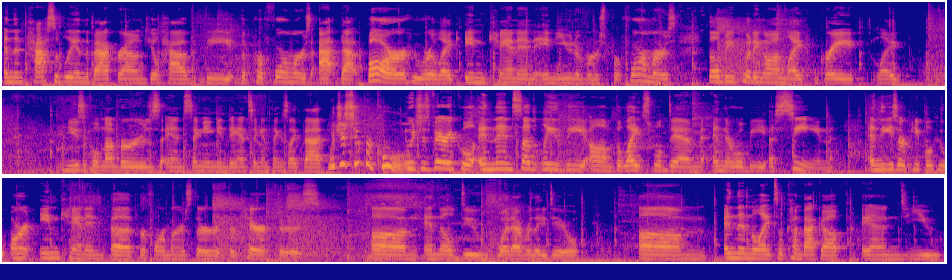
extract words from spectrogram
And then passively in the background you'll have the the performers at that bar who are like in canon in universe performers. They'll be putting on like great like musical numbers and singing and dancing and things like that. which is super cool. which is very cool. And then suddenly the um, the lights will dim and there will be a scene. And these are people who aren't in canon uh, performers; they're they're characters, um, and they'll do whatever they do. Um, and then the lights will come back up, and you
